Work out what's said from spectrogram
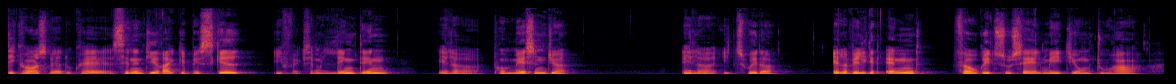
Det kan også være, at du kan sende en direkte besked i for eksempel LinkedIn, eller på Messenger, eller i Twitter, eller hvilket andet favorit social medium du har.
